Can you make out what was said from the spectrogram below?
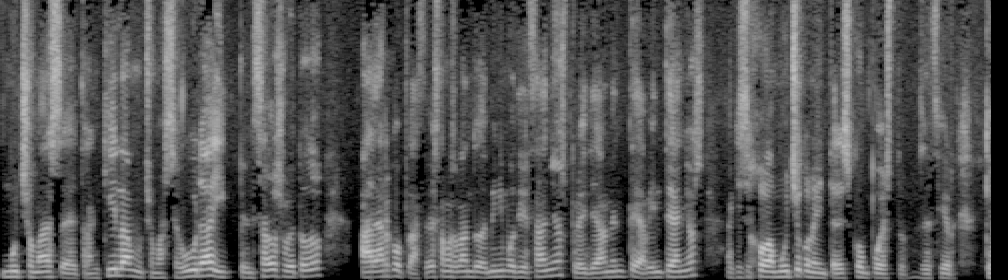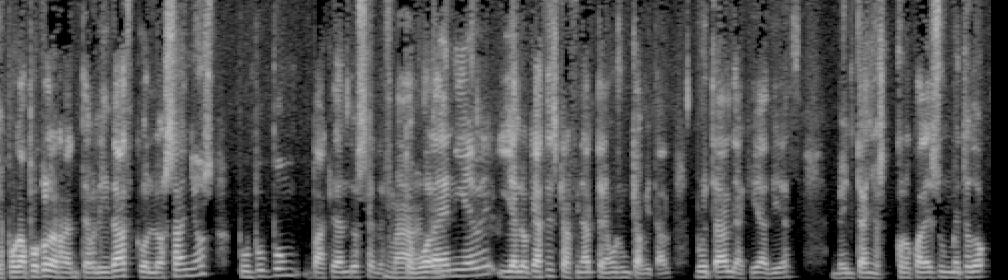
mucho más eh, tranquila, mucho más segura y pensado sobre todo a largo plazo. Estamos hablando de mínimo 10 años, pero idealmente a 20 años aquí se juega mucho con el interés compuesto. Es decir, que poco a poco la rentabilidad con los años, pum, pum, pum, va creándose el efecto Vale, bola de nieve y lo que hace es que al final tenemos un capital brutal de aquí a 10, 20 años, con lo cual es un método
